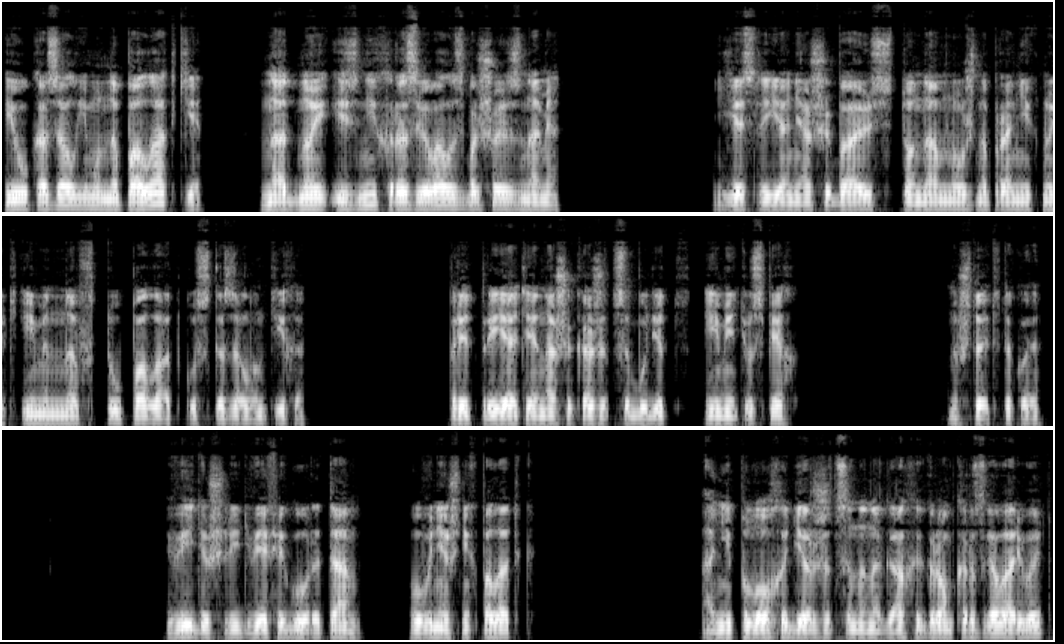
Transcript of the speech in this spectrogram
и указал ему на палатки. На одной из них развивалось большое знамя. — Если я не ошибаюсь, то нам нужно проникнуть именно в ту палатку, — сказал он тихо. — Предприятие наше, кажется, будет иметь успех. — Ну что это такое? — Видишь ли две фигуры там, у внешних палаток? Они плохо держатся на ногах и громко разговаривают.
